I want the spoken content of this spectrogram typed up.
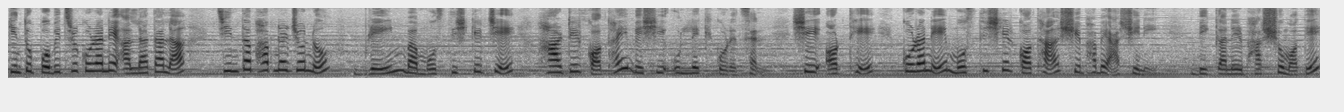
কিন্তু পবিত্র কোরআনে আল্লাহতালা চিন্তাভাবনার জন্য ব্রেইন বা মস্তিষ্কের চেয়ে হার্টের কথাই বেশি উল্লেখ করেছেন। সেই অর্থে কোরআনে মস্তিষ্কের কথা সেভাবে আসেনি। বিজ্ঞানের ভাষ্য মতে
